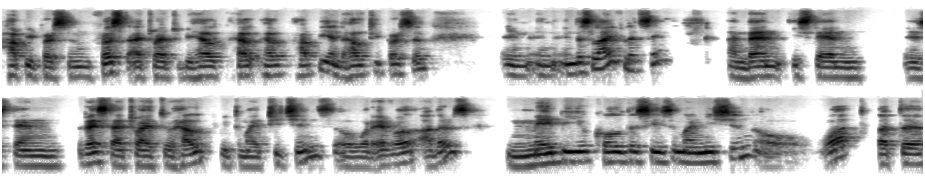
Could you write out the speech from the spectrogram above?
happy person first. I try to be health, health, health happy and healthy person in, in, in this life, let's say. And then is then is then rest I try to help with my teachings or whatever others. Maybe you call this is my mission or what, but uh,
